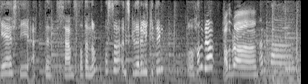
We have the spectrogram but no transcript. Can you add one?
gsi.sands.no. Og så ønsker vi dere lykke til, og ha det bra! Ha det bra! Ha det bra.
